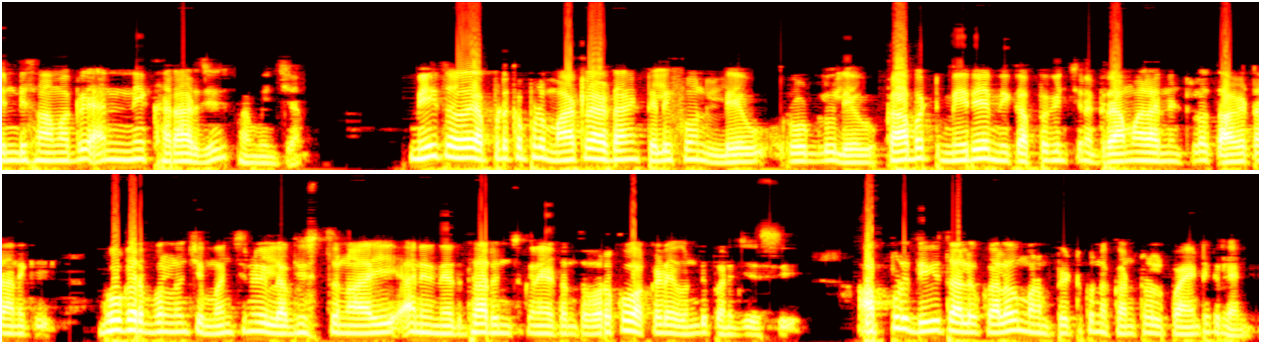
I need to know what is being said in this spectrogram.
తిండి సామాగ్రి అన్నీ ఖరారు చేసి పంపించాం. మీతో ఎప్పటికప్పుడు మాట్లాడడానికి టెలిఫోన్లు లేవు రోడ్లు లేవు. కాబట్టి మీరే మీకు అప్పగించిన గ్రామాలన్నింటిలో తాగటానికి భూగర్భం నుంచి మంచినీళ్ళు లభిస్తున్నాయి అని నిర్ధారించుకునేటంత వరకు అక్కడే ఉండి పనిచేసి అప్పుడు దివి తాలూకాలో మనం పెట్టుకున్న కంట్రోల్ పాయింట్కి రండి.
